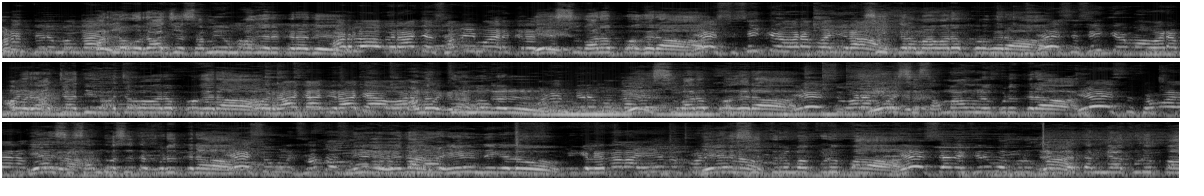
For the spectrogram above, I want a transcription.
மனம் திரும்புங்கள். பரலோக ராஜ்ய சமீபமாக இருக்கிறது. பரலோக ராஜ்யம் சமயமா இருக்கிறது. இயேசு வரப்போகிறார். இயேசு சீக்கிரம் வர போகிறார் சீக்கிரமா வரப்போகிறார். இயேசு சீக்கிரமா வர அவர் ராஜாதி ராஜாவா வரப்போகிறார். அவர் ராஜாதி ராஜா வர மன போகிறார் திரும்புங்கள். மனம் திரும்புங்கள். இயேசு வரப்போகிறார். இயேசு வர இயேசு சமாதானம் கொடுக்கிறார். இயேசு சமாதானம் இயேசு. சந்தோஷத்தை கொடுக்கிறார். இயேசு உங்களுக்கு சந்தோஷம் நீங்க. எதெல்லாம் எழுந்தீங்களோ இயேசு திரும்ப கொடுப்பா இயேசு அதை திரும்ப கொடுப்பார். தன்மையா கொடுப்பா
